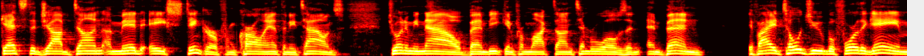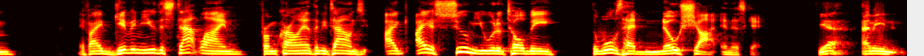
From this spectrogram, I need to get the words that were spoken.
Gets the job done amid a stinker from Karl-Anthony Towns. Joining me now, Ben Beecken from Locked On Timberwolves. And, and Ben, if I had told you before the game if I had given you the stat line from Karl-Anthony Towns, I, I assume you would have told me the Wolves had no shot in this game. Yeah, I mean,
